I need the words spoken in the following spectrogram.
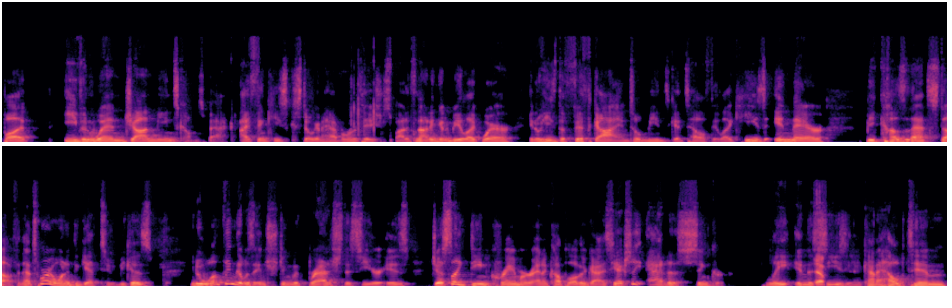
but even when John Means comes back, I think he's still going to have a rotation spot. It's not even going to be like where, you know, he's the fifth guy until Means gets healthy. Like he's in there because of that stuff. And that's where I wanted to get to because you know, one thing that was interesting with Bradish this year is just like Dean Kremer and a couple other guys, he actually added a sinker late in the yep. season. It kind of helped him,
